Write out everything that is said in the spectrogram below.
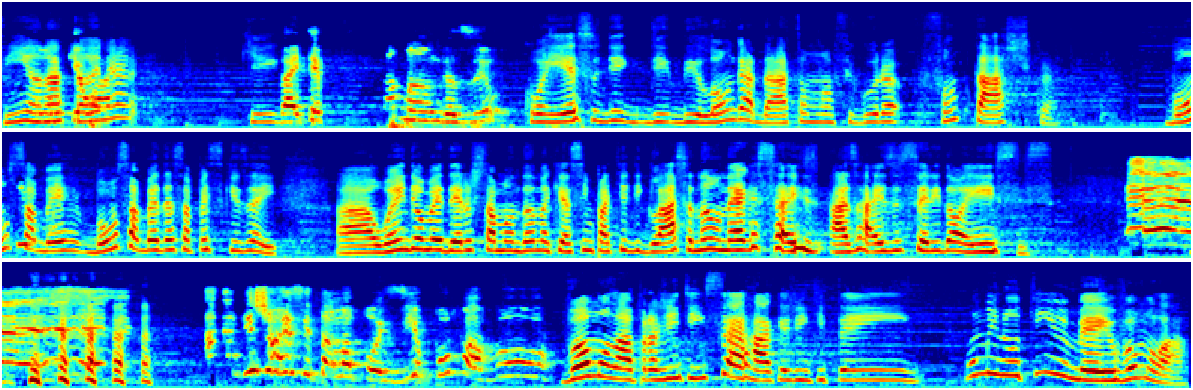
Sim, Ana Tânia. Que vai ter mangas, viu? Conheço de, de, de longa data uma figura fantástica. Bom saber, bom saber dessa pesquisa aí. Ah, o Wendel Medeiros está mandando aqui a simpatia de Glácia não nega as raízes seridoenses. É, ah, deixa eu recitar uma poesia, por favor. Vamos lá, pra gente encerrar, que a gente tem um minutinho e meio. Vamos lá.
